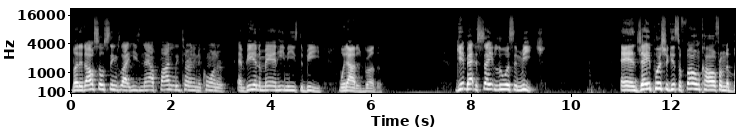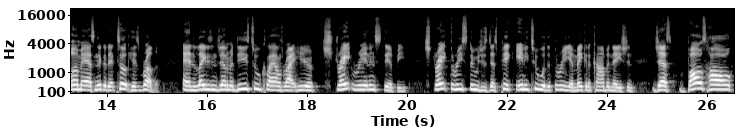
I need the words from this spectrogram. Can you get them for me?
But it also seems like he's now finally turning the corner and being the man he needs to be without his brother. Get back to St. Louis and Meech. And Jay Pusher gets a phone call from the bum ass nigga that took his brother. And ladies and gentlemen, these two clowns right here, straight Ren and Stimpy, straight Three Stooges, just pick any two of the three and make it a combination. Just Boss Hogg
